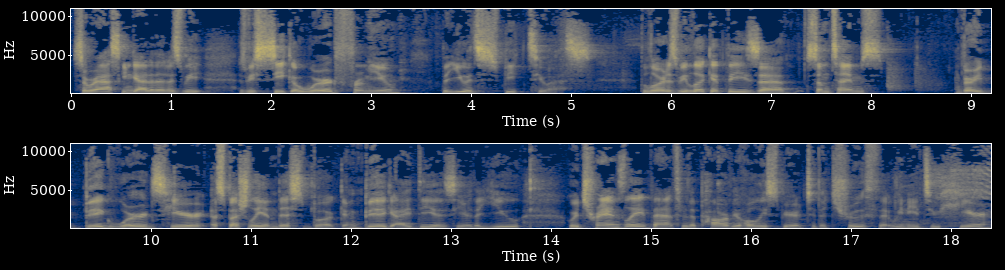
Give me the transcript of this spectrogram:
So we're asking God that as we as we seek a word from you, that you would speak to us. The Lord, as we look at these uh, sometimes very big words here, especially in this book, and big ideas here, that you would translate that through the power of your Holy Spirit to the truth that we need to hear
